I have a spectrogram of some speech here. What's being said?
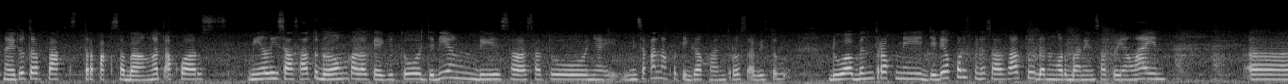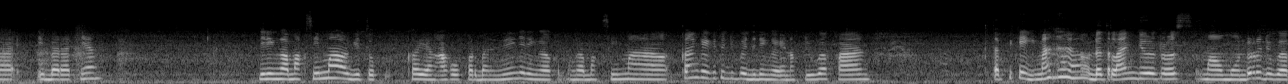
Nah itu terpaksa, terpaksa banget. Aku harus milih salah satu dong kalau kayak gitu. Jadi yang di salah satunya misalkan aku tiga kan terus abis itu dua bentrok nih. Jadi aku harus pilih salah satu dan ngorbanin satu yang lain. Uh, ibaratnya jadi nggak maksimal gitu ke yang aku korbanin ini jadi nggak nggak maksimal. Kan kayak gitu juga jadi nggak enak juga kan tapi kayak gimana? Udah terlanjur. Terus mau mundur juga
